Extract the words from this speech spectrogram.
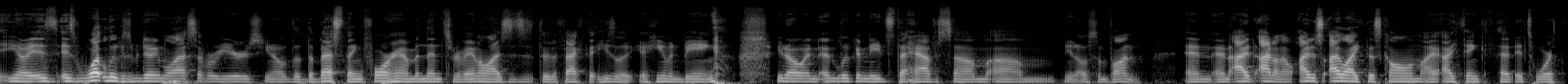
you know is is what Luka's been doing the last several years you know the, the best thing for him and then sort of analyzes it through the fact that he's a, a human being you know and and Luka needs to have some um, you know some fun and and I I don't know. I just I like this column. I, I think that it's worth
